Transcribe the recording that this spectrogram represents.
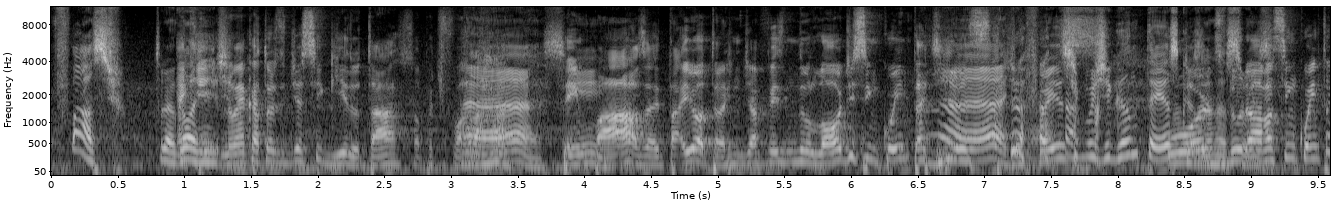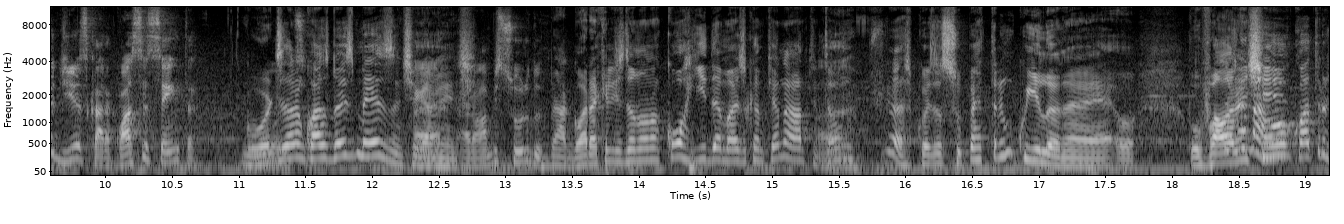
Fácil. É Tranquilo, que gente. não é 14 dias seguidos, tá? Só pra te falar. É, Tem sim. pausa e tal. E outra, a gente já fez no LoL de 50 dias. É, já fez tipo gigantescas. O Worlds durava 50 dias, cara. Quase 60. O Worlds eram quase dois meses antigamente. É, era um absurdo. Agora é que eles dão na corrida mais o campeonato. Então, é coisa super tranquila, né? O, o Valorant. Você já narrou quatro,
